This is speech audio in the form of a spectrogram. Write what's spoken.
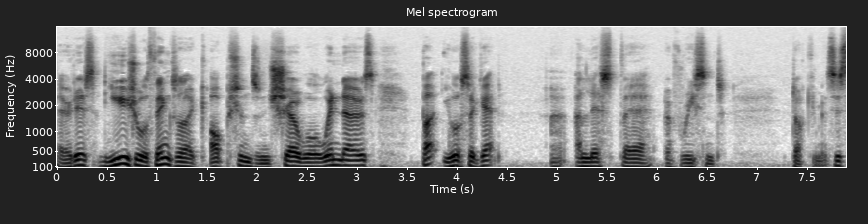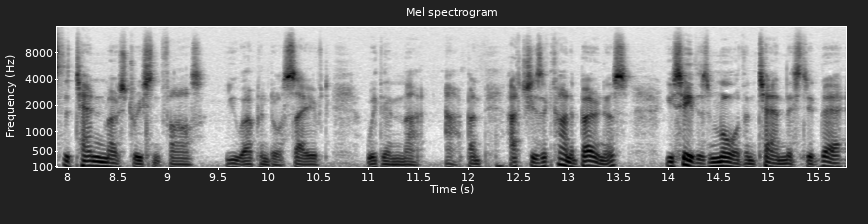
there it is, the usual things like options and show all windows, but you also get a list there of recent documents. This is the 10 most recent files you opened or saved within that app. And actually, as a kind of bonus, you see there's more than 10 listed there.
